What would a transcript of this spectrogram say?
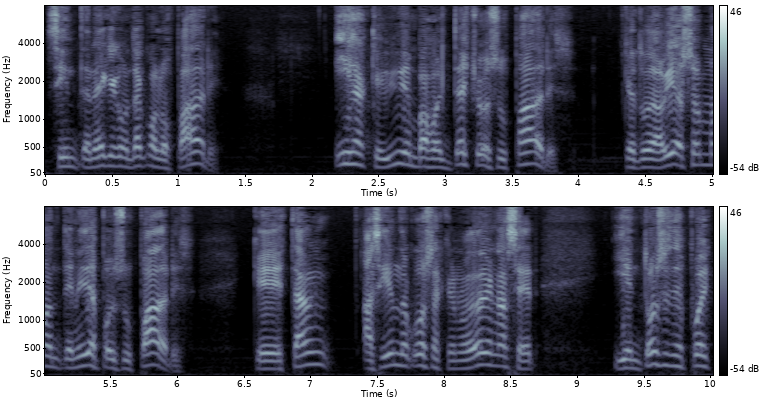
sin tener que contar con los padres. Hijas que viven bajo el techo de sus padres, que todavía son mantenidas por sus padres, que están haciendo cosas que no deben hacer y entonces después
